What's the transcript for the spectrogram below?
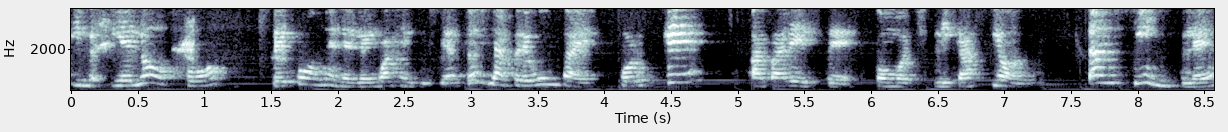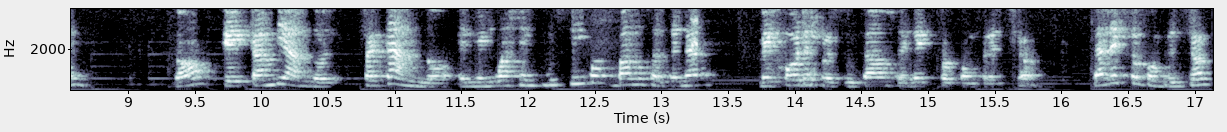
Y, el ojo se pone en el lenguaje inclusivo. Entonces la pregunta es, ¿por qué aparece como explicación tan simple, ¿no? Que cambiando, sacando el lenguaje inclusivo, vamos a tener mejores resultados de lectocomprensión. La lectocomprensión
